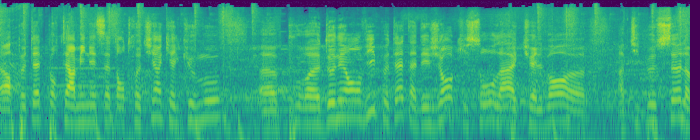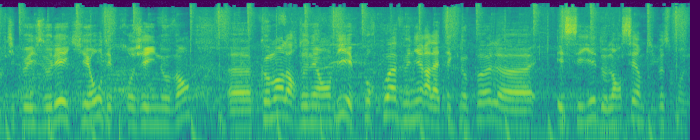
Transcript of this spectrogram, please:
Alors peut-être pour terminer cet entretien, quelques mots euh, pour euh, donner envie peut-être à des gens qui sont là actuellement euh, un petit peu seuls, un petit peu isolés et qui ont des projets innovants. comment leur donner envie et pourquoi venir à la Technopole essayer de lancer un petit peu ce projet?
